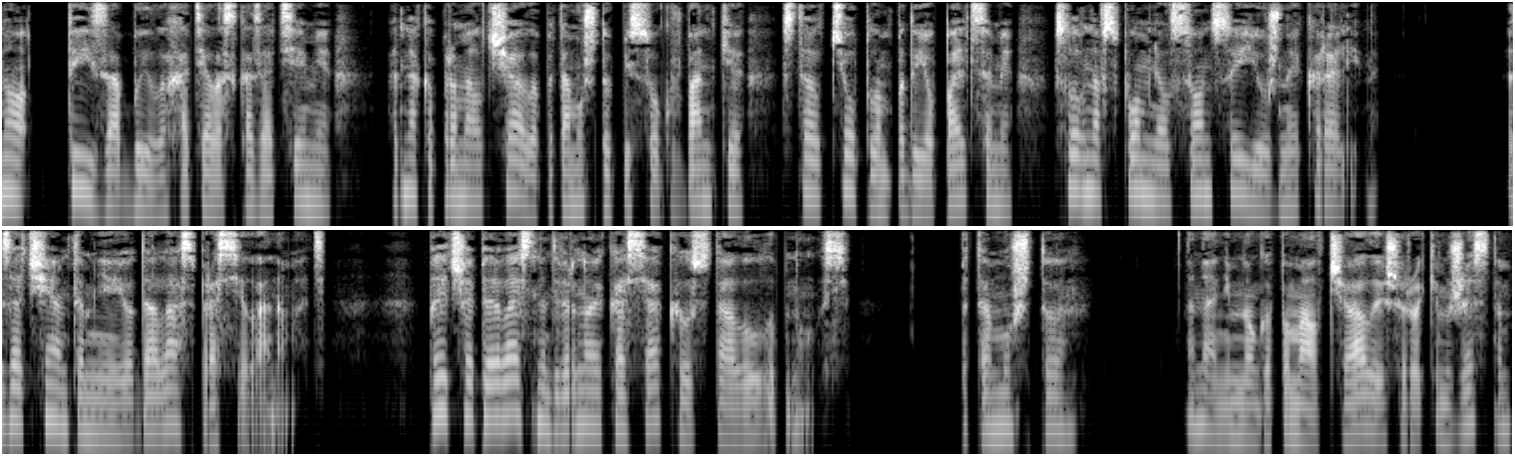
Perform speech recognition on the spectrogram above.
«Но ты забыла», — хотела сказать Эми, однако промолчала, потому что песок в банке стал теплым под ее пальцами, словно вспомнил солнце Южной Каролины. «Зачем ты мне ее дала?» — спросила она мать. Пейдж оперлась на дверной косяк и устало улыбнулась. «Потому что...» Она немного помолчала и широким жестом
